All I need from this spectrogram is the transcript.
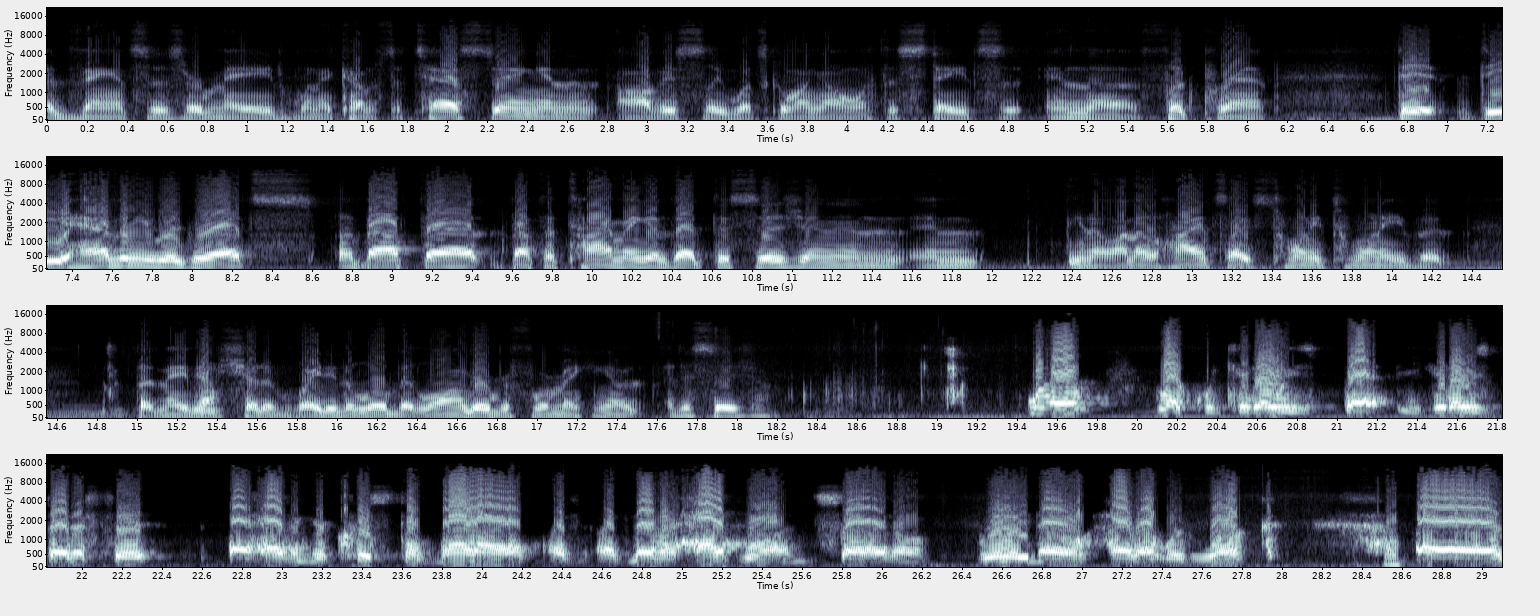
advances are made when it comes to testing, and obviously what's going on with the states in the footprint. Do, do you have any regrets about that, about the timing of that decision, and, and you know, I know hindsight's twenty twenty, but but maybe yeah. you should have waited a little bit longer before making a, a decision. Well, look, we could always bet. You could always benefit by having a crystal ball. I've, I've never had one, so I don't really know how that would work. Uh,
